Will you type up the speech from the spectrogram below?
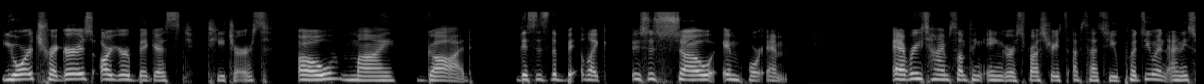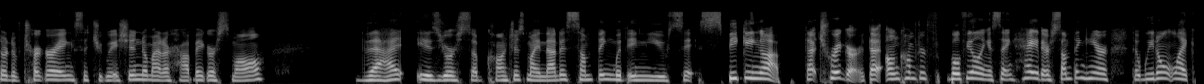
Your triggers are your biggest teachers. Oh my god. This is the like this is so important. Every time something angers, frustrates, upsets you, puts you in any sort of triggering situation, no matter how big or small, that is your subconscious mind. That is something within you speaking up. That trigger, that uncomfortable feeling is saying, hey, there's something here that we don't like.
